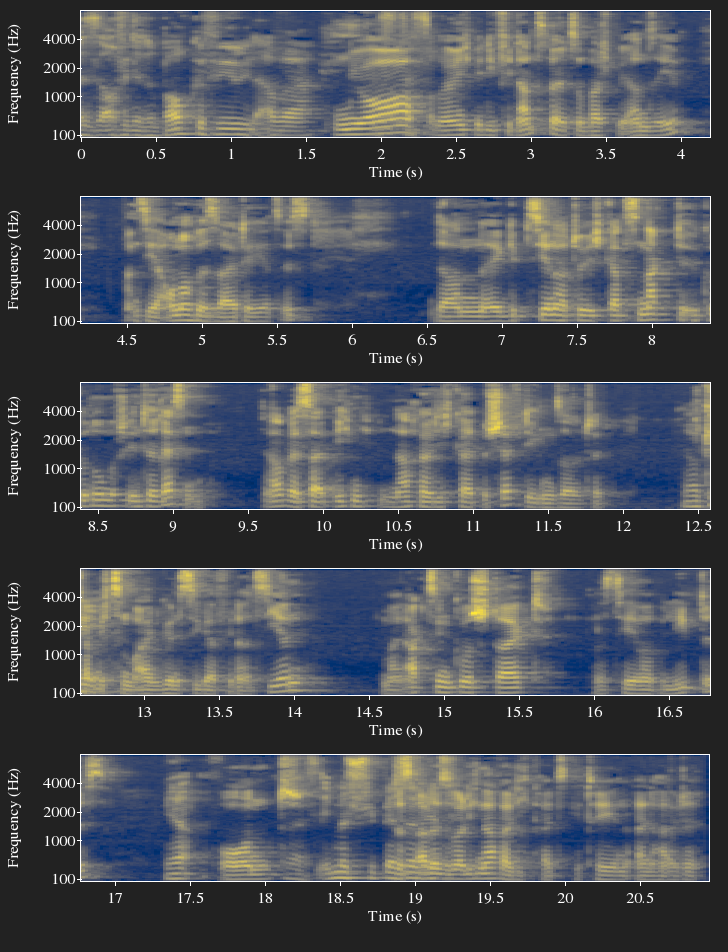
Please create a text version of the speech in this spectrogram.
Also es ist auch wieder so ein Bauchgefühl, aber Ja, aber wenn ich mir die Finanzwelt zum Beispiel ansehe, was ja auch noch eine Seite jetzt ist, dann äh, gibt's hier natürlich ganz nackte ökonomische Interessen, ja, weshalb ich mich mit Nachhaltigkeit beschäftigen sollte. Ich Okay. kann mich zum einen günstiger finanzieren, mein Aktienkurs steigt, das Thema beliebt ist ja. und Das Image viel besser das alles, weil ich Nachhaltigkeitskriterien einhalte.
